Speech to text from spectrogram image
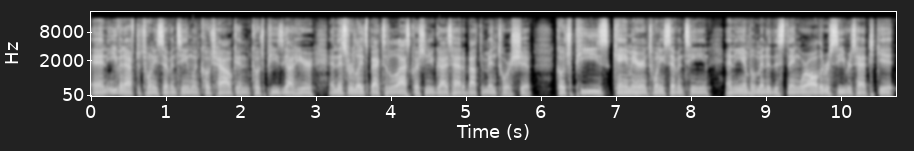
And even after 2017, when Coach Hauck and Coach Pease got here, and this relates back to the last question you guys had about the mentorship. Coach Pease came here in 2017 and he implemented this thing where all the receivers had to get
